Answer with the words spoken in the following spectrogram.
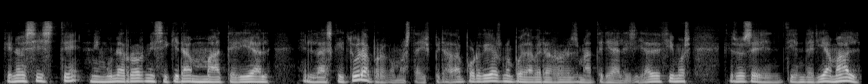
que no existe ningún error ni siquiera material en la escritura, porque como está inspirada por Dios no puede haber errores materiales. Y ya decimos que eso se entendería mal,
